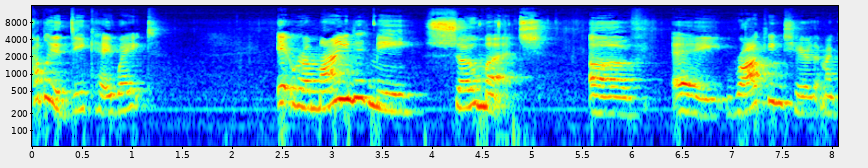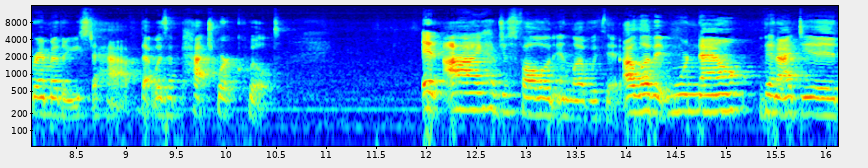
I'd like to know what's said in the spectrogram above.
probably a DK weight. It reminded me so much of a rocking chair that my grandmother used to have that was a patchwork quilt. And I have just fallen in love with it. I love it more now than I did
